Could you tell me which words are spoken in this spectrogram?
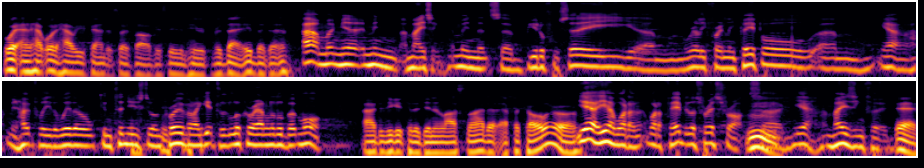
What, and how, how have you found it so far? Obviously, been here for a day, but uh, Um, I mean, I mean, amazing. I mean, it's a beautiful city, um, really friendly people. Um, yeah, I mean, hopefully the weather all continues to improve and I get to look around a little bit more. uh, did you get to the dinner last night at Africola? Or? Yeah, yeah, what a what a fabulous restaurant. So yeah, amazing food. Yeah,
